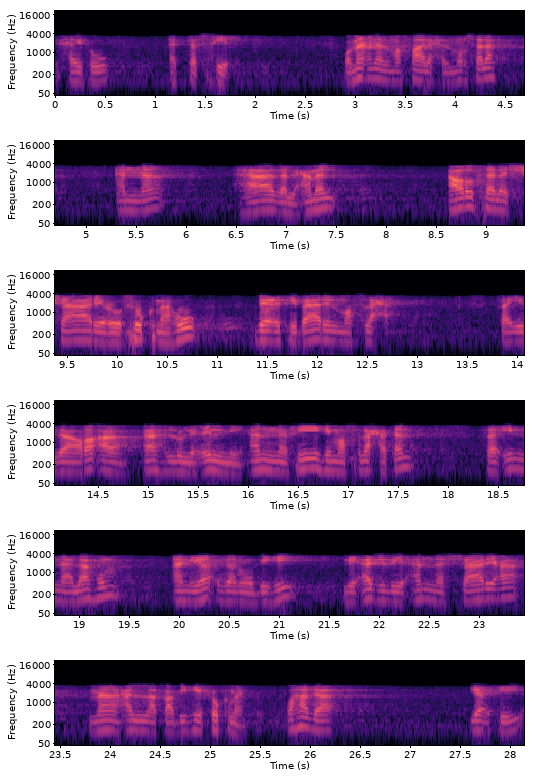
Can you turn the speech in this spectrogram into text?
من حيث التفسير. ومعنى المصالح المرسلة أن هذا العمل أرسل الشارع حكمه باعتبار المصلحة. فإذا رأى أهل العلم أن فيه مصلحة فإن لهم أن يأذنوا به لأجل أن الشارع ما علق به حكما. وهذا يأتي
